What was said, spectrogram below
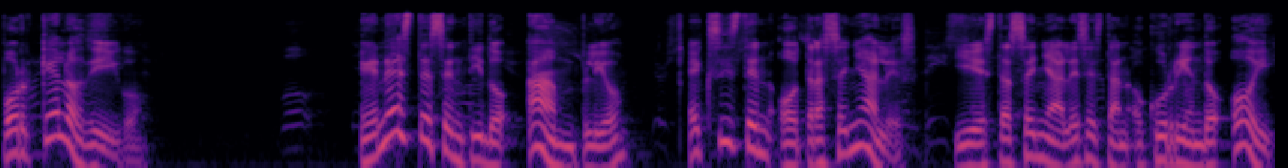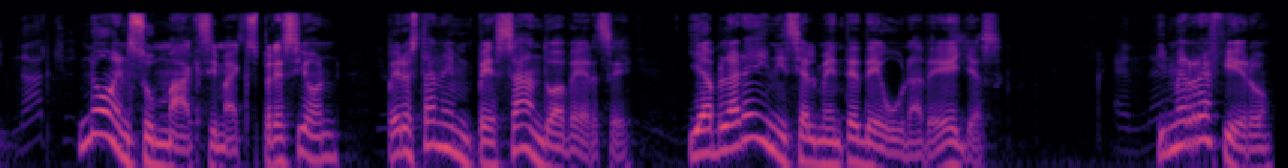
¿Por qué lo digo? En este sentido amplio, existen otras señales, y estas señales están ocurriendo hoy, no en su máxima expresión, pero están empezando a verse, y hablaré inicialmente de una de ellas. Y me refiero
